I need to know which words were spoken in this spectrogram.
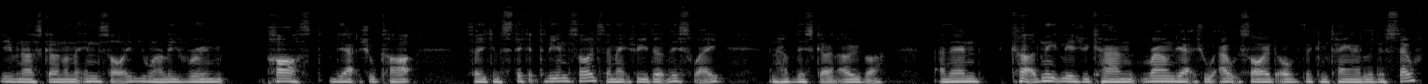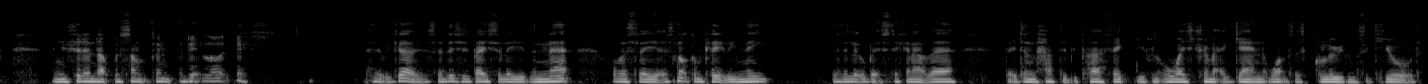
Even though it's going on the inside, you want to leave room past the actual cut so you can stick it to the inside. So make sure you do it this way and have this going over. And then cut as neatly as you can round the actual outside of the container lid itself and you should end up with something a bit like this. Here we go. So this is basically the net. Obviously, it's not completely neat. There's a little bit sticking out there, but it doesn't have to be perfect. You can always trim it again once it's glued and secured.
